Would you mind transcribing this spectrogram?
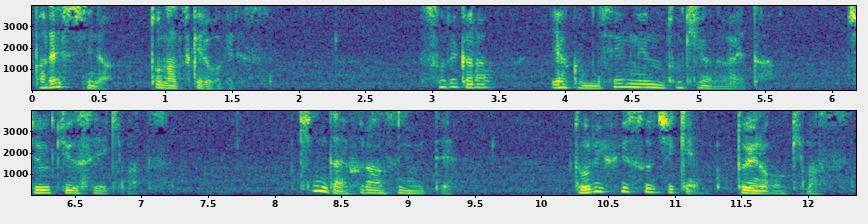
パレスチナと名付けるわけです。それから約2000年の時が流れた19世紀末。近代フランスにおいてドリフィス事件というのが起きます。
